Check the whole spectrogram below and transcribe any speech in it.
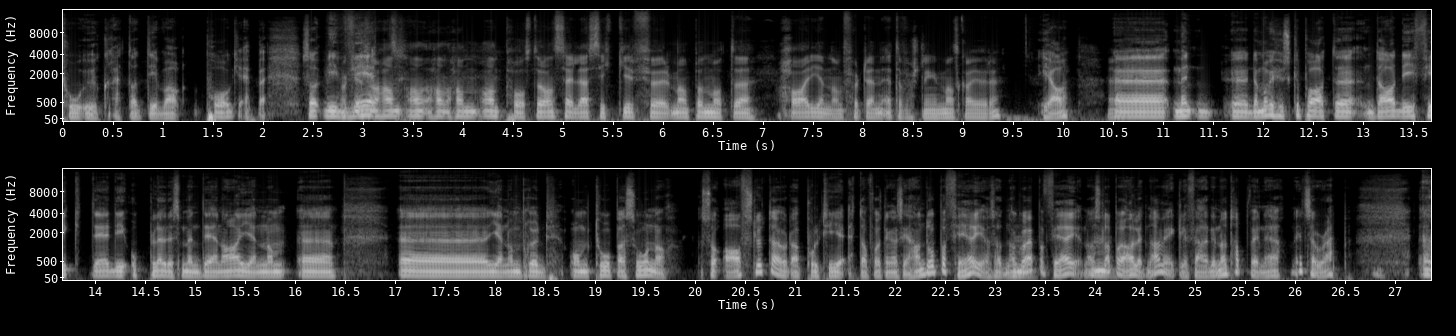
to uker etter at de var pågrepet. Så vi okay, vet Så han, han, han, han påstår han selv er sikker før man på en måte har gjennomført den etterforskningen man skal gjøre? Ja, eh, men eh, da må vi huske på at eh, da de fikk det de opplevde som en DNA gjennom eh, eh, gjennombrudd om to personer, så avslutta jo da politiet etterforskninga si. Han dro på ferie og sa at nå går jeg på ferie, nå slapper jeg av litt, nå er vi egentlig ferdig, nå trapper vi ned. It's a wrap. Eh,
